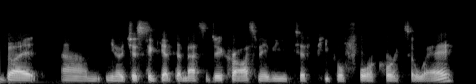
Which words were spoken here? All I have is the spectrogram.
but um, you know, just to get the message across, maybe to people four courts away.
